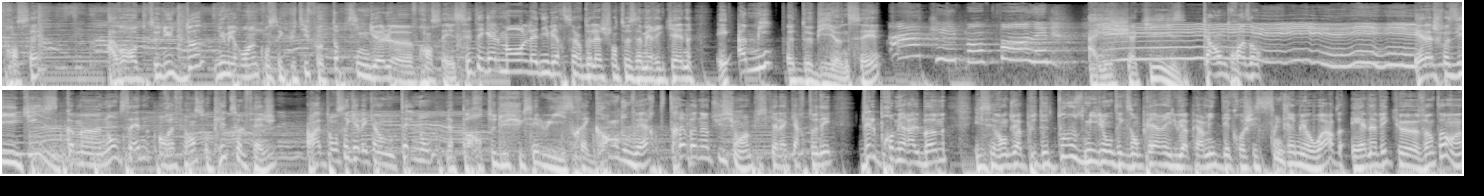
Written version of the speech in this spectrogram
français à avoir obtenu deux numéros 1 consécutifs au top single euh, français. C'est également l'anniversaire de la chanteuse américaine et amie de Beyoncé, Alicia Keys, 43 ans. Et elle a choisi Keys comme nom de scène en référence aux clés de solfège. Alors elle pensait qu'avec un tel nom, la porte du succès lui serait grande ouverte. Très bonne intuition, hein, puisqu'elle a cartonné dès le premier album. Il s'est vendu à plus de 12 millions d'exemplaires et il lui a permis de décrocher 5 Grammy Awards. Et elle n'avait que 20 ans. Hein.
